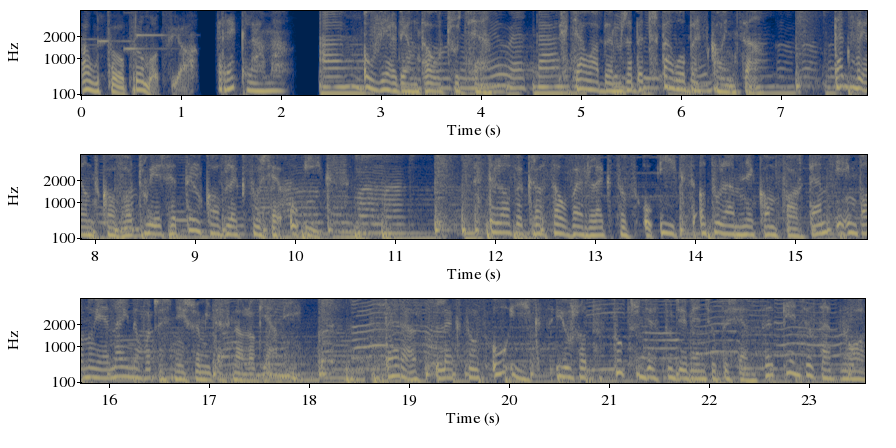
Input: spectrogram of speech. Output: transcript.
Autopromocja. Reklama. Uwielbiam to uczucie. Chciałabym, żeby trwało bez końca. Tak wyjątkowo czuję się tylko w Lexusie UX. Stylowy crossover Lexus UX otula mnie komfortem i imponuje najnowocześniejszymi technologiami. Teraz Lexus UX już od 139 500 zł.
